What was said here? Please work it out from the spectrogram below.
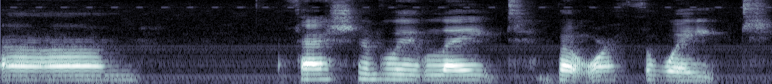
Um, fashionably late, but worth the wait.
